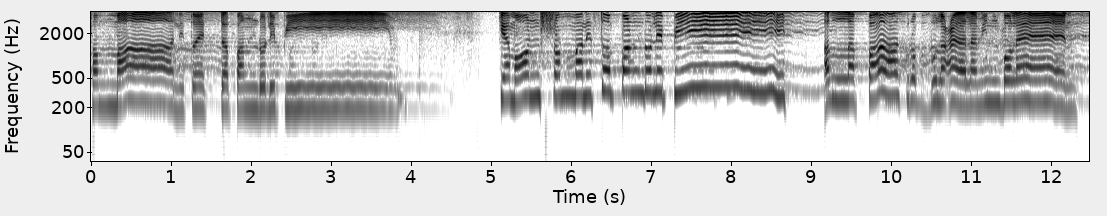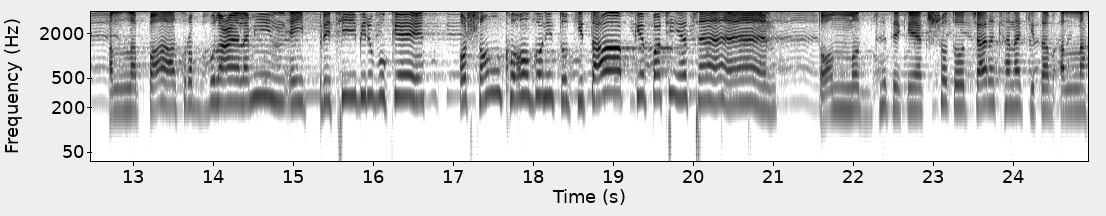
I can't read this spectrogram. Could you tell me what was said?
সম্মানিত একটা পাণ্ডুলিপি। কেমন সম্মানিত পাণ্ডুলিপি? আল্লাহ পাক রব্বুল আলামিন বলেন আল্লাহ পাক রব্বুল আলামিন এই পৃথিবীর বুকে অসংখ্য অগণিত কিতাবকে পাঠিয়েছেন। তন্মধ্যে থেকে একশত চারখানা কিতাব আল্লাহ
